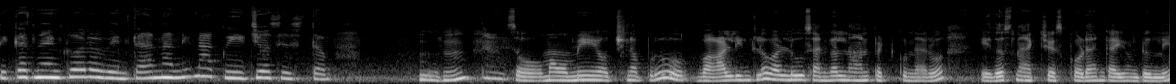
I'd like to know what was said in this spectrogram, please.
బికాస్ నేను కూడా వింటానని నాకు వీడియోస్ ఇష్టం. సో మా మమ్మీ వచ్చినప్పుడు వాళ్ళ ఇంట్లో వాళ్ళు శనగలు నానపెట్టుకున్నారు. ఏదో స్నాక్ చేసుకోవడానికి అయి ఉంటుంది.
